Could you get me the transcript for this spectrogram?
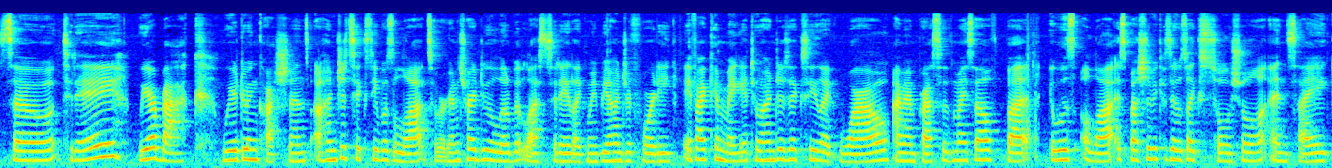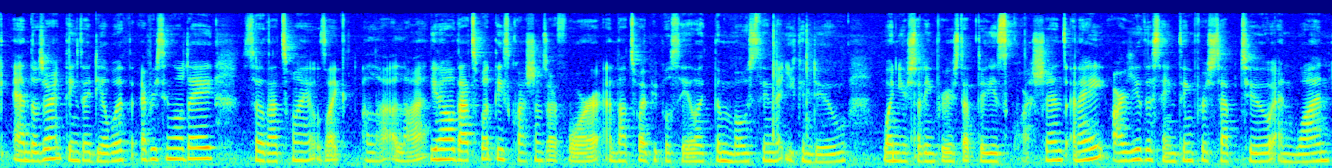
So today we are back. We are doing questions. 160 was a lot, so we're gonna try to do a little bit less today, like maybe 140. If I can make it to 160, like wow, I'm impressed with myself, but it was a lot, especially because it was like social and psych, and those aren't things I deal with every single day. So that's why it was like a lot, a lot. You know, that's what these questions are for, and that's why people say like the most thing that you can do when you're studying for your step three is questions. And I argue the same thing for step two and one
